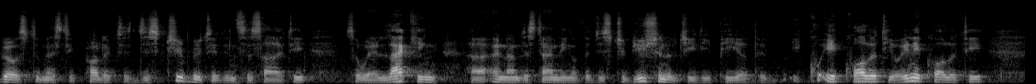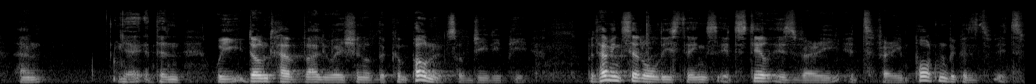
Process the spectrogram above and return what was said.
gross domestic product is distributed in society. So we're lacking uh, an understanding of the distribution of GDP, of the equality or inequality, and then we don't have valuation of the components of GDP. But having said all these things, it still is very, it's very important because it's, it's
